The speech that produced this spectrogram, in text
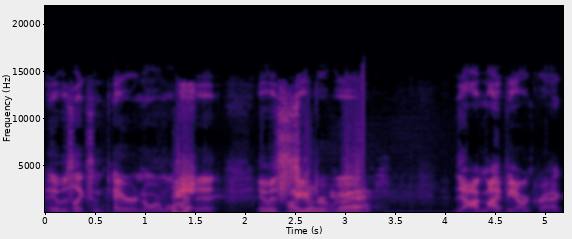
it was like some paranormal shit. It was Are super weird. Yeah, I might be on crack.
